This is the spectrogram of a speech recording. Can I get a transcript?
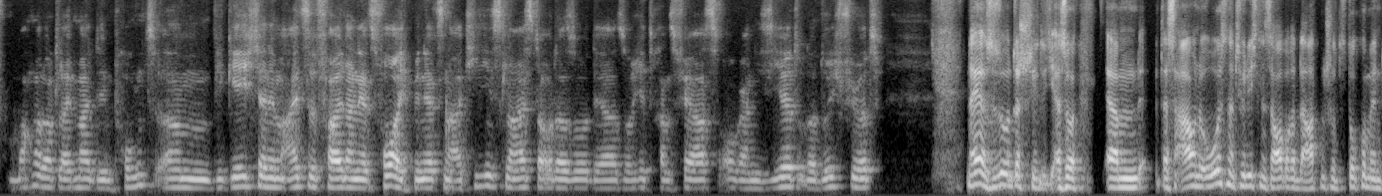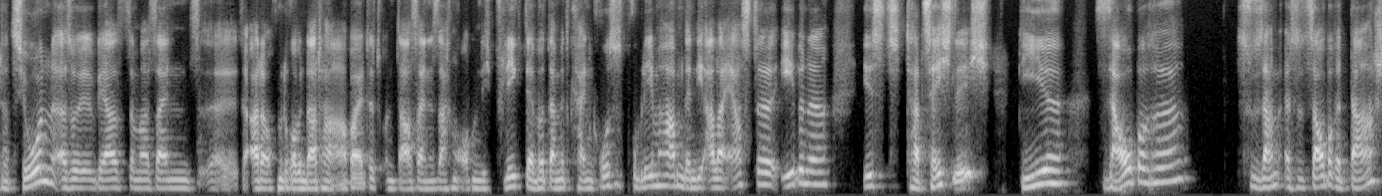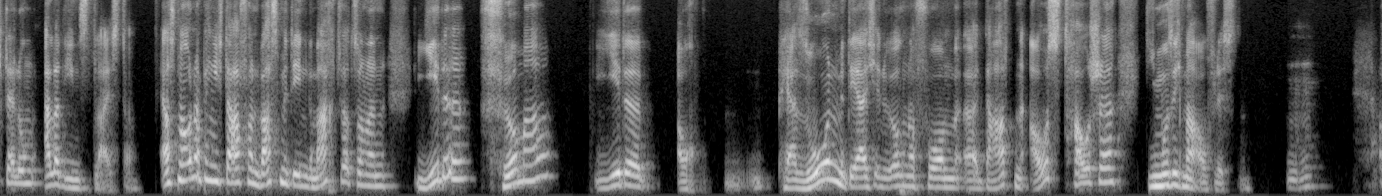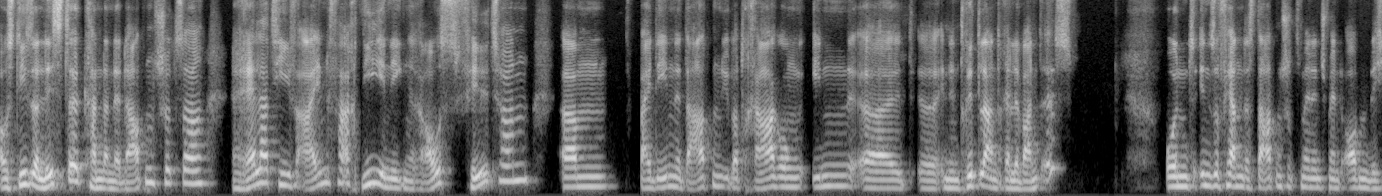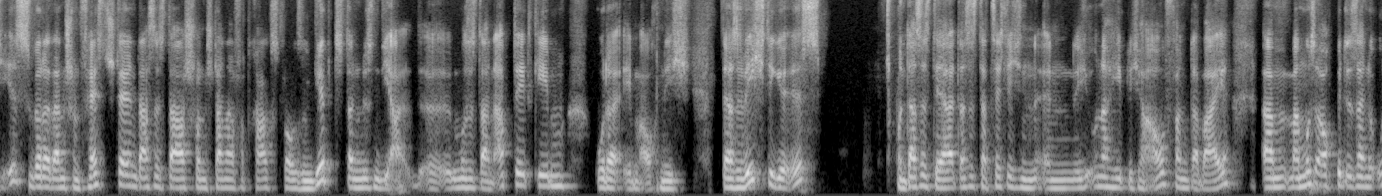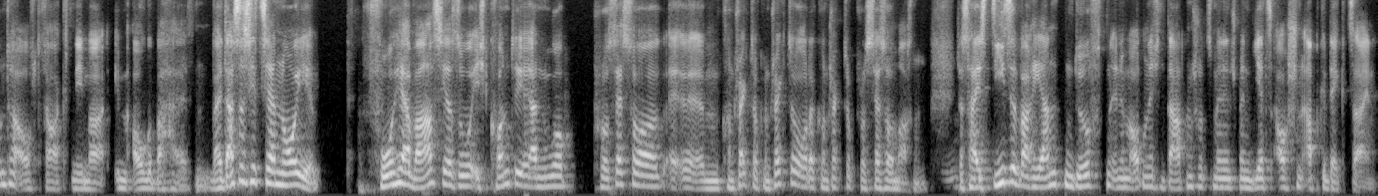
machen wir doch gleich mal den Punkt. Ähm, wie gehe ich denn im Einzelfall dann jetzt vor? Ich bin jetzt ein IT-Dienstleister oder so, der solche Transfers organisiert oder durchführt. Naja, es ist unterschiedlich. Also ähm, das A und O ist natürlich eine saubere Datenschutzdokumentation. Also wer mal, sein, äh, gerade auch mit Robin Data arbeitet und da seine Sachen ordentlich pflegt, der wird damit kein großes Problem haben. Denn die allererste Ebene ist tatsächlich die saubere zusammen, also saubere Darstellung aller Dienstleister. Erstmal unabhängig davon, was mit denen gemacht wird, sondern jede Firma, jede auch Person, mit der ich in irgendeiner Form äh, Daten austausche, die muss ich mal auflisten. Mhm. Aus dieser Liste kann dann der Datenschützer relativ einfach diejenigen rausfiltern, ähm, bei denen eine Datenübertragung in, äh, äh in den Drittland relevant ist. Und insofern das Datenschutzmanagement ordentlich ist, wird er dann schon feststellen, dass es da schon Standardvertragsklauseln gibt. Dann müssen die, äh, muss es da ein Update geben oder eben auch nicht. Das Wichtige ist, und das ist der, das ist tatsächlich ein, ein nicht unerheblicher Aufwand dabei. Ähm, man muss auch bitte seine Unterauftragnehmer im Auge behalten, weil das ist jetzt ja neu. Vorher war es ja so, ich konnte ja nur Prozessor, äh, ähm, Contractor, Contractor oder Contractor, Prozessor machen. Das heißt, diese Varianten dürften in einem ordentlichen Datenschutzmanagement jetzt auch schon abgedeckt sein.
